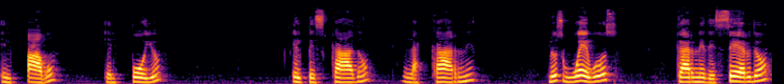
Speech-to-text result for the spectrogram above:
el pavo, el pollo, el pescado, la carne, los huevos, carne de cerdo,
